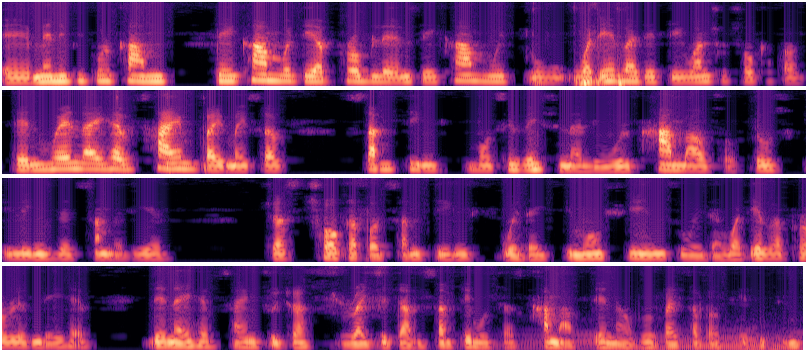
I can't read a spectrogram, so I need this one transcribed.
Uh, many people come they come with their problems, they come with whatever that they want to talk about. Then when I have time by myself, something motivationally will come out of those feelings that somebody has just talk about something, whether it's emotions, whether whatever problem they have, then I have time to just write it down. Something will just come up, then I'll write about anything.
